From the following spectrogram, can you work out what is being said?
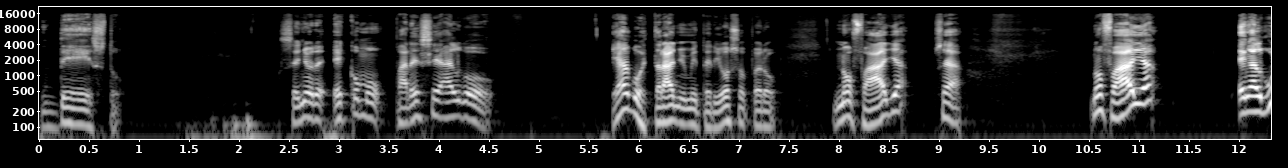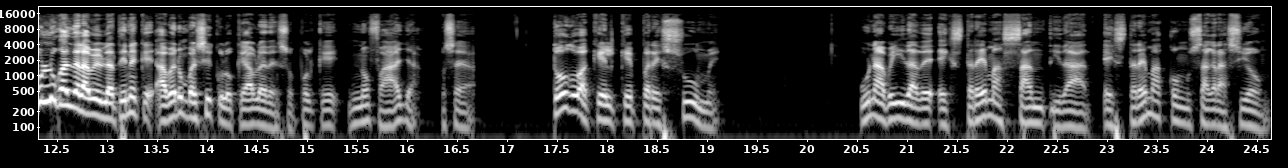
de esto. Señores, es como parece algo es algo extraño y misterioso, pero no falla. O sea, no falla. En algún lugar de la Biblia tiene que haber un versículo que hable de eso, porque no falla. O sea, todo aquel que presume una vida de extrema santidad, extrema consagración,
